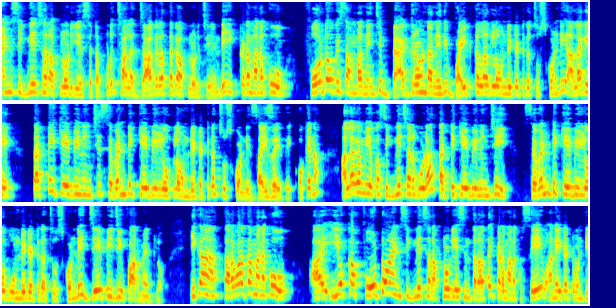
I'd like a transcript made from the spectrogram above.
అండ్ సిగ్నేచర్ అప్లోడ్ చేసేటప్పుడు చాలా జాగ్రత్తగా అప్లోడ్ చేయండి. ఇక్కడ మనకు ఫోటోకి సంబంధించి బ్యాక్గ్రౌండ్ అనేది వైట్ కలర్లో ఉండేటట్టుగా చూసుకోండి. అలాగే థర్టీ కేబీ నుంచి సెవెంటీ కేబీ లోపల ఉండేటట్టుగా చూసుకోండి సైజ్ అయితే. ఓకేనా? అలాగే మీ యొక్క సిగ్నేచర్ కూడా థర్టీ కేబీ నుంచి సెవెంటీ కేబీ లోపు ఉండేటట్టుగా చూసుకోండి జేపీజీ ఫార్మాట్లో ఇక తర్వాత మనకు ఈ యొక్క ఫోటో అండ్ సిగ్నేచర్ అప్లోడ్ చేసిన తర్వాత ఇక్కడ మనకు సేవ్ అనేటటువంటి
